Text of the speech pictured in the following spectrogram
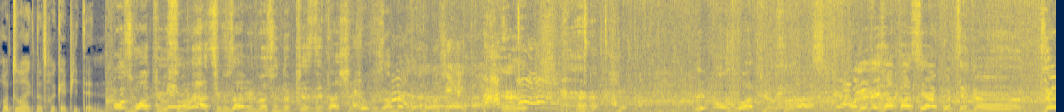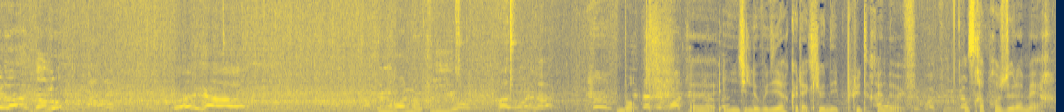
Retour avec notre capitaine. 11 voitures sont là. Si vous avez besoin de pièces détachées, je vous emmène. Les 11 voitures sont là. On est déjà passé à côté de deux là, dans l'eau. Ouais, il y a une Renault Clio pas loin là. Bon, euh, inutile de vous dire que la Clio n'est plus très neuve. On se rapproche de la mer.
